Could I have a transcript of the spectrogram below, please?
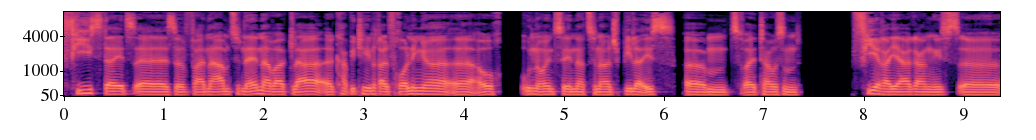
fies, da jetzt äh, so ein paar Namen zu nennen, aber klar, äh, Kapitän Ralf Rollinger, äh, auch U19-Nationalspieler ist, ähm, 2004er Jahrgang ist äh,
